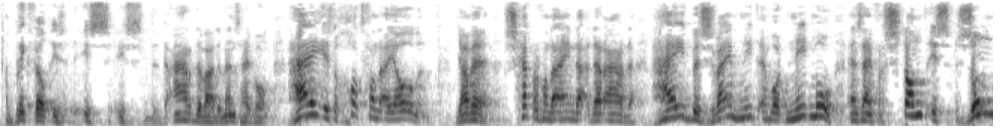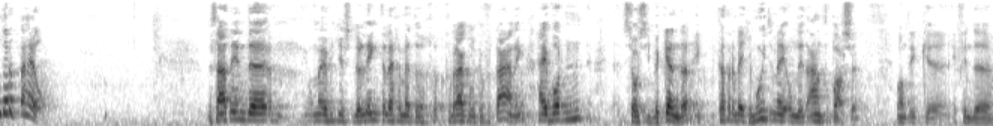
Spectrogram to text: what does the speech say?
het blikveld is, is, is de, de, aarde waar de mensheid woont. Hij is de God van de Ionen. Jawel, schepper van de einde der aarde. Hij bezwijmt niet en wordt niet moe. En zijn verstand is zonder pijl. Er staat in de, om eventjes de link te leggen met de gebruikelijke vertaling. Hij wordt, zo is hij bekender. Ik, had er een beetje moeite mee om dit aan te passen. Want ik, uh, ik vind de,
